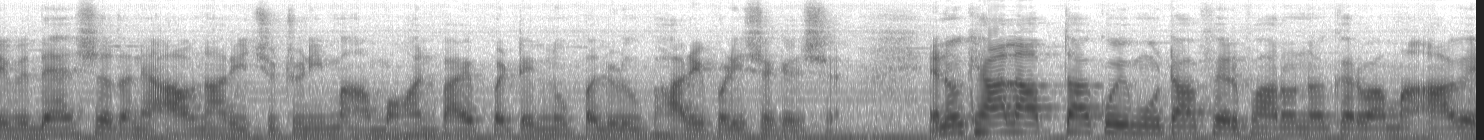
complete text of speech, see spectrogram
તેવી દહેશત અને આવનારી ચૂંટણીમાં મોહનભાઈ પટેલનું પલડું ભારે પડી શકે છે. એનો ખ્યાલ આપતા કોઈ મોટા ફેરફારો ન કરવામાં આવે,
